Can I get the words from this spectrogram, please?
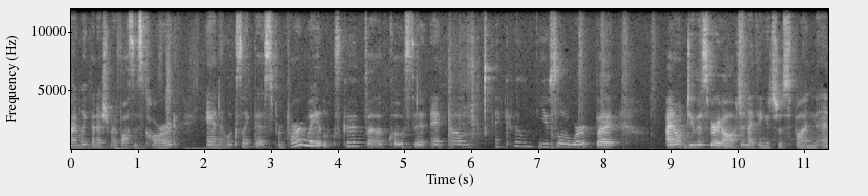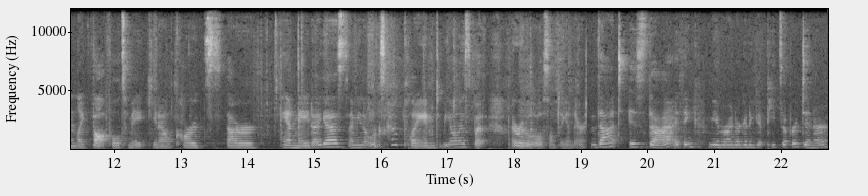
Finally finished my boss's card and it looks like this. From far away it looks good, but up close it, it, um, it could used a little work, but I don't do this very often. I think it's just fun and like thoughtful to make, you know, cards that are handmade, I guess. I mean, it looks kind of plain to be honest, but I wrote a little something in there. That is that. I think me and Ryan are gonna get pizza for dinner.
